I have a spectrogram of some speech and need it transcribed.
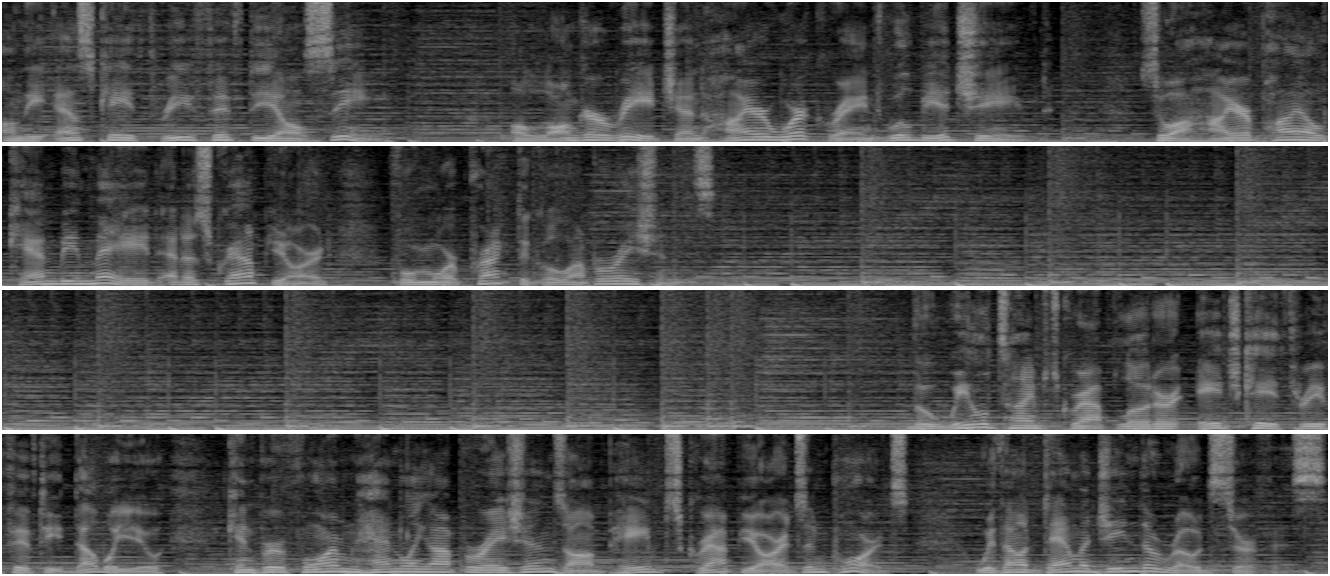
on the SK350LC, a longer reach and higher work range will be achieved, so a higher pile can be made at a scrapyard for more practical operations. The wheel-type scrap loader HK350W can perform handling operations on paved scrap yards and ports without damaging the road surface.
